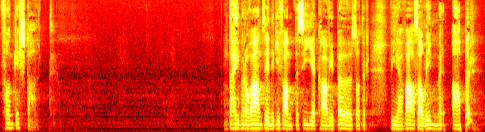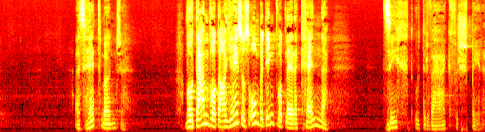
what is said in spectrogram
von Gestalt. Und da haben wir auch wahnsinnige Fantasien gehabt, wie böse oder wie was auch immer. Aber es hat Menschen, wo dem, wo da Jesus unbedingt lernen kennen, die Sicht und der Weg versperren.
